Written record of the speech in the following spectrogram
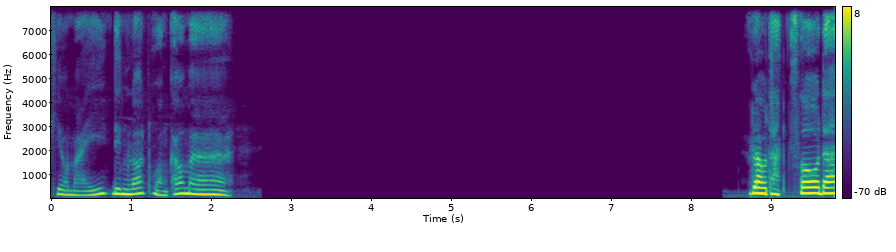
เกี่ยวไหม ดึงลอดห่วงเข้ามา เราถักโซ่ได้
